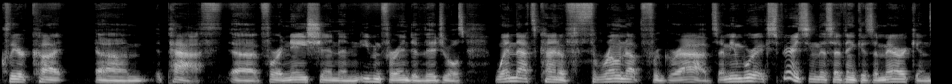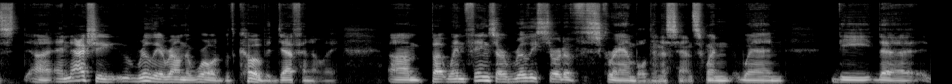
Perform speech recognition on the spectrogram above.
clear cut um, path uh, for a nation and even for individuals when that's kind of thrown up for grabs. I mean, we're experiencing this, I think, as Americans, uh, and actually, really around the world with COVID, definitely. Um, but when things are really sort of scrambled in a sense, when when the the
